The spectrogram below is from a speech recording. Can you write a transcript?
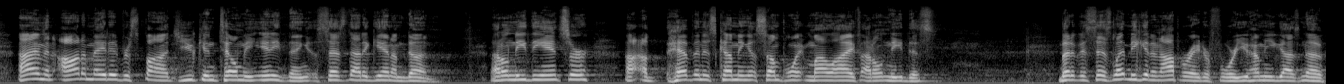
I am an automated response. You can tell me anything. It says that again, I'm done. I don't need the answer. Uh, heaven is coming at some point in my life. I don't need this. But if it says, let me get an operator for you, how many of you guys know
